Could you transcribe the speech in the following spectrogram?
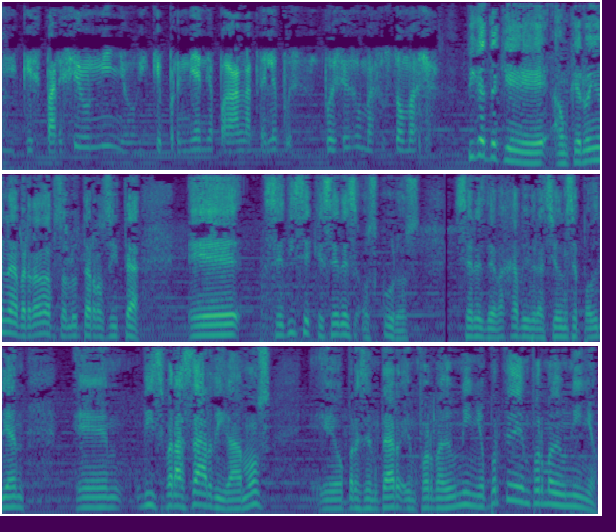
y ah. que pareciera un niño y que prendían y apagaban la tele, pues, pues eso me asustó más. Fíjate que, aunque no hay una verdad absoluta, Rosita, eh, se dice que seres oscuros, seres de baja vibración, se podrían eh, disfrazar, digamos, eh, o presentar en forma de un niño. ¿Por qué en forma de un niño?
